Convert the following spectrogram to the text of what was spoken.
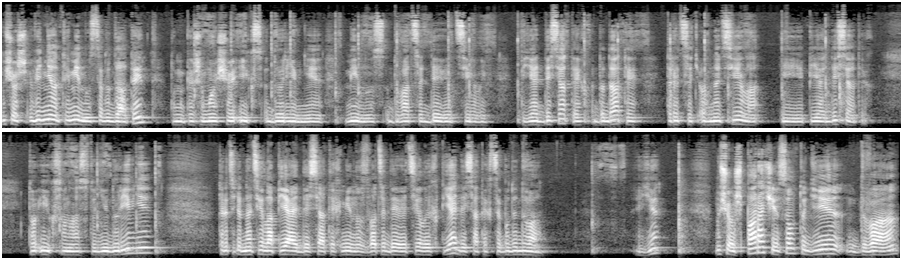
Ну що ж, відняти мінус це додати. То ми пишемо, що х дорівнює мінус 29,5 додати 31,5. То х у нас тоді дорівнює 31,5 мінус 29,5 це буде 2. Є? Ну що ж, пара чисел тоді 2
